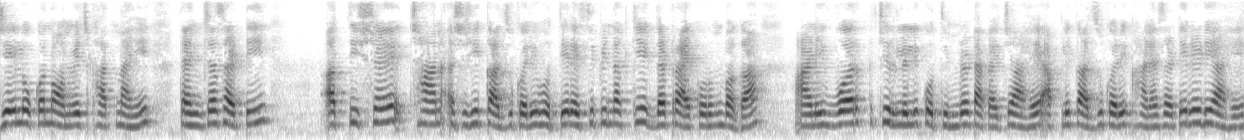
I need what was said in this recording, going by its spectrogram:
जे लोक नॉनव्हेज खात नाही त्यांच्यासाठी अतिशय छान अशी ही काजू करी होती. रेसिपी नक्की एकदा ट्राय करून बघा. आणि वर चिरलेली कोथिंबीर टाकायची आहे. आपली काजू करी खाण्यासाठी रेडी आहे.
